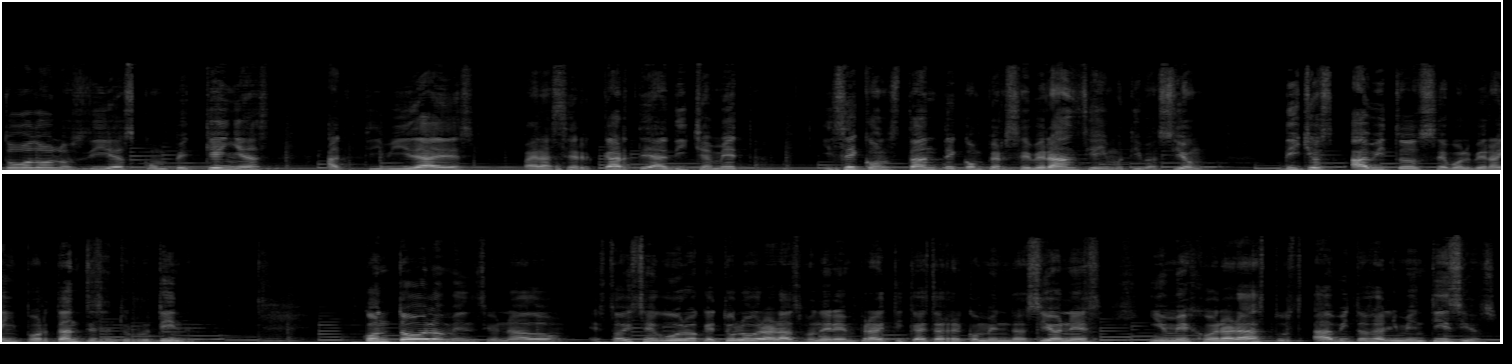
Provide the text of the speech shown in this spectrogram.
todos los días con pequeñas actividades para acercarte a dicha meta. Y sé constante con perseverancia y motivación. Dichos hábitos se volverán importantes en tu rutina. Con todo lo mencionado, estoy seguro que tú lograrás poner en práctica estas recomendaciones y mejorarás tus hábitos alimenticios.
